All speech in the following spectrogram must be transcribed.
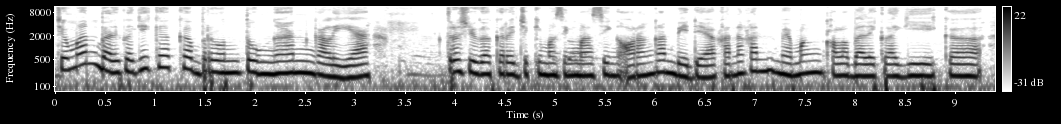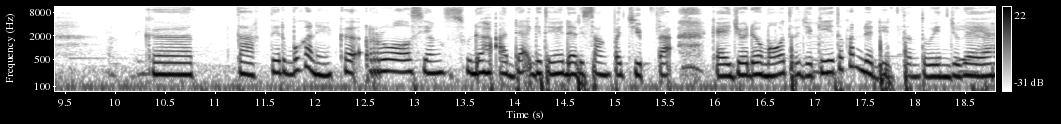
Cuman balik lagi ke keberuntungan kali ya. Terus juga ke rezeki masing-masing orang kan beda karena kan memang kalau balik lagi ke ke takdir bukan ya ke rules yang sudah ada gitu ya dari sang pencipta. Kayak jodoh mau rezeki itu kan udah ditentuin juga ya.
